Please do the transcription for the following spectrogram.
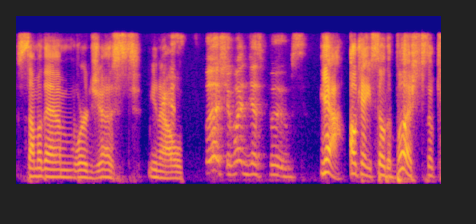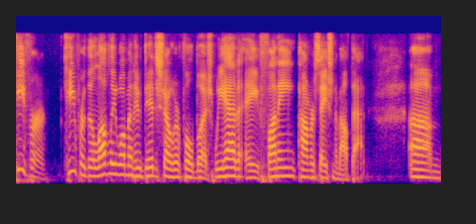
some of them were just, you know, Bush, it wasn't just boobs. Yeah. Okay. So the bush. So Kiefer, Kiefer, the lovely woman who did show her full bush. We had a funny conversation about that. Um,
